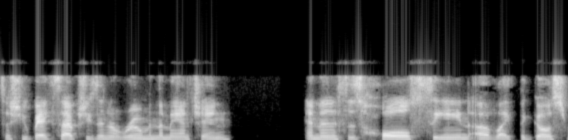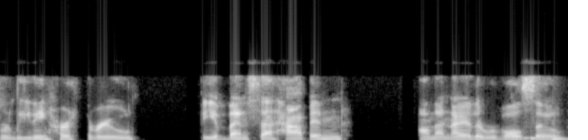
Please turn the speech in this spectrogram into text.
So she wakes up, she's in a room in the mansion. And then it's this whole scene of like the ghosts were leading her through the events that happened on that night of the revolt. So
